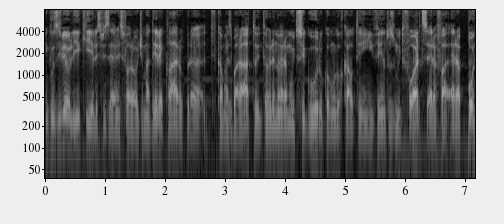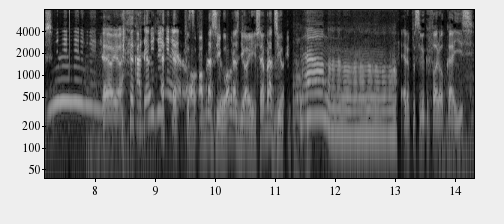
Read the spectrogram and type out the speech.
Inclusive eu li que eles fizeram esse farol de madeira, é claro, pra ficar mais barato, então ele não era muito seguro, como o Natal tem ventos muito fortes, era, era possível. É, é. Cadê o engenheiro? Ó, o Brasil, ó o Brasil aí, isso é Brasil. Hein? Não, não, não, não, não, não, não, não. Era possível que o farol caísse.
